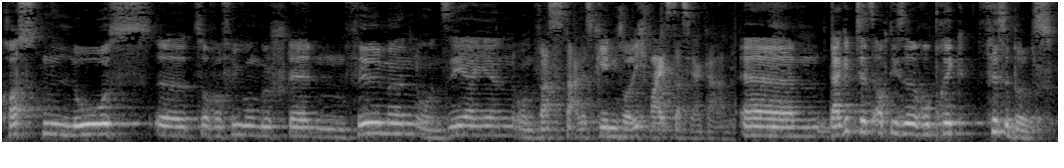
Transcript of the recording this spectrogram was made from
kostenlos äh, zur Verfügung gestellten Filmen und Serien und was es da alles geben soll. Ich weiß das ja gar nicht. Ähm, da gibt es jetzt auch diese Rubrik Physicals.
